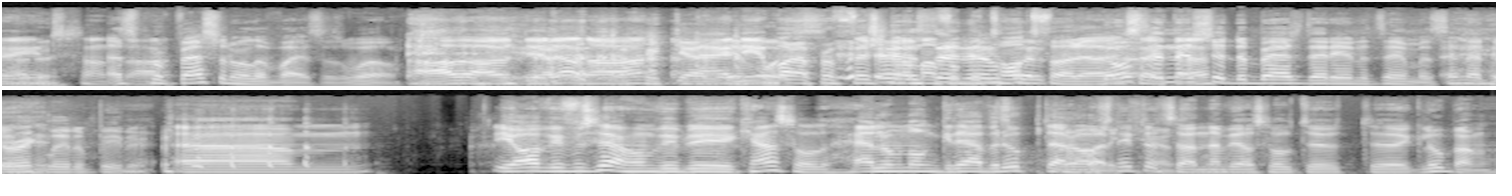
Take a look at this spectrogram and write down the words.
det- intressant. That's professional advice as well. Ja, det Nej, det är bara professional man får betalt för det. Don't send that shit to Bash Daddy Entertainment. Send that directly to Peter. Ehm, ja, vi får se om vi blir cancelled. Eller om någon gräver upp det här avsnittet sen när vi har sålt ut uh, Globen.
